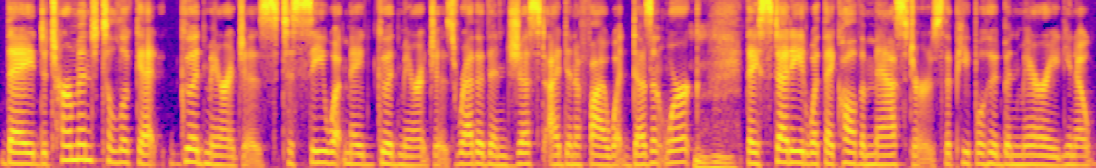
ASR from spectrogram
they determined to look at good marriages to see what made good marriages rather than just identify what doesn't work. Mm-hmm. They studied what they call the masters, the people who had been married, you know,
